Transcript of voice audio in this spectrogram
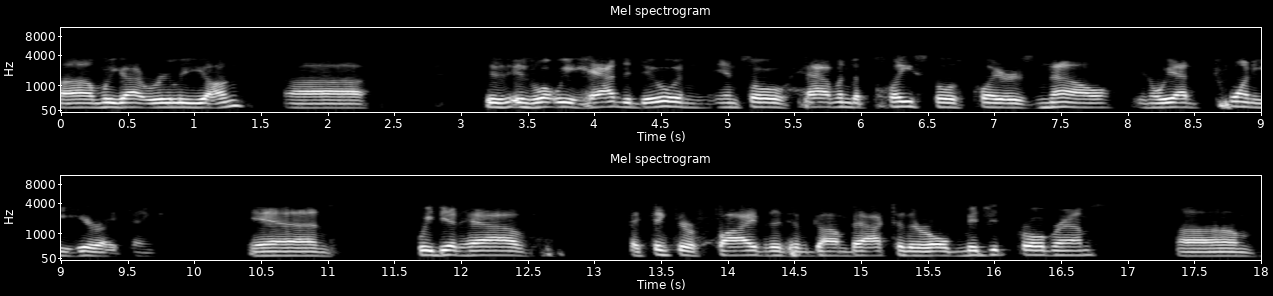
um, we got really young. Uh, is, is what we had to do. And, and so having to place those players now, you know, we had 20 here, I think. And we did have, I think there are five that have gone back to their old midget programs. Um,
